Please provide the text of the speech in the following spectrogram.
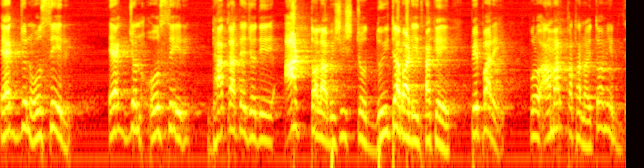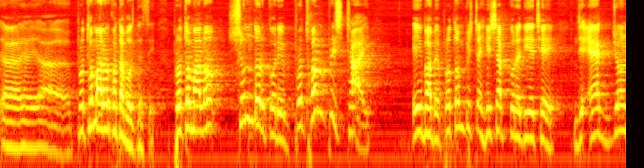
একজন ওসির একজন ওসির ঢাকাতে যদি আটতলা বিশিষ্ট দুইটা বাড়ি থাকে পেপারে পুরো আমার কথা নয়, তো আমি প্রথম আলোর কথা বলতেছি। প্রথম আলো সুন্দর করে প্রথম পৃষ্ঠায় এইভাবে প্রথম পৃষ্ঠায় হিসাব করে দিয়েছে যে একজন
